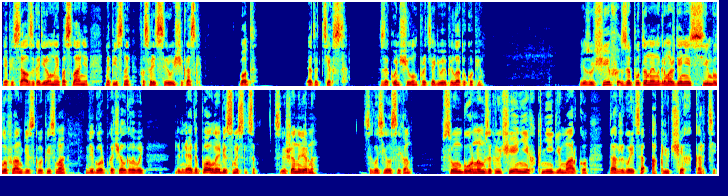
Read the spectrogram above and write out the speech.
и описал закодированное послание, написанное фосфорицирующей краской. Вот этот текст. Закончил он, протягивая прилату копию. Изучив запутанное нагромождение символов ангельского письма, Вигор покачал головой. — Для меня это полная бессмыслица. — Совершенно верно, — согласился Ихан. В сумбурном заключении книги Марко также говорится о ключе к карте,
